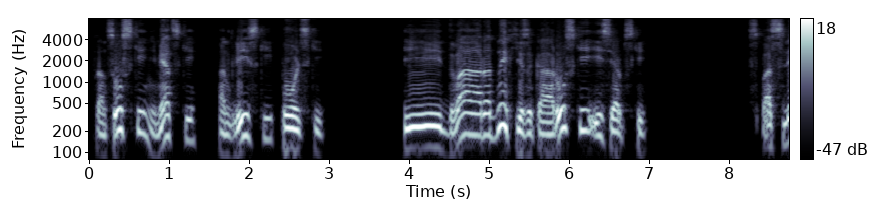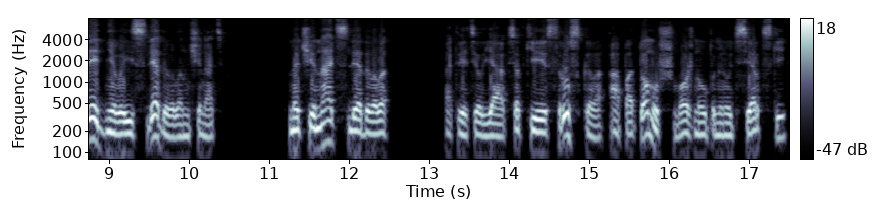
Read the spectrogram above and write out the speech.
французский, немецкий, английский, польский. И два родных языка — русский и сербский. С последнего и следовало начинать. Начинать следовало, — ответил я, — все-таки с русского, а потом уж можно упомянуть сербский,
